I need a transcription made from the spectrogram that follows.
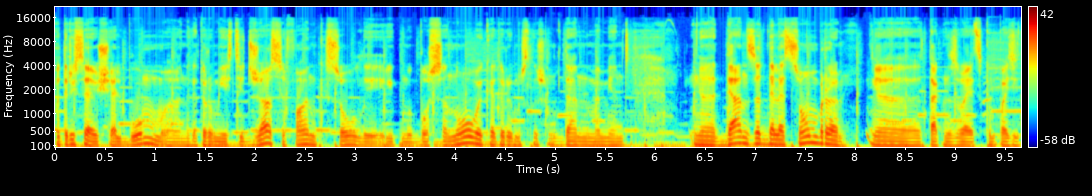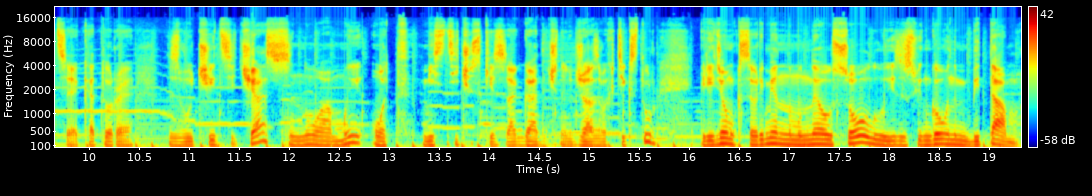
потрясающий альбом, на котором есть и джаз, и фанк, и соул, и ритмы босса новой, которые мы слышим в данный момент. Данза де Сомбра, так называется композиция, которая звучит сейчас. Ну а мы от мистически загадочных джазовых текстур перейдем к современному нео-соулу и засвингованным битам.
